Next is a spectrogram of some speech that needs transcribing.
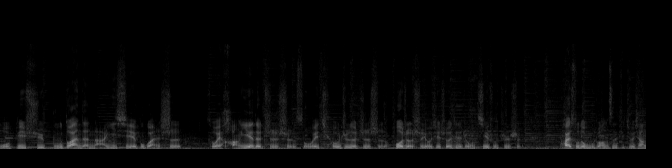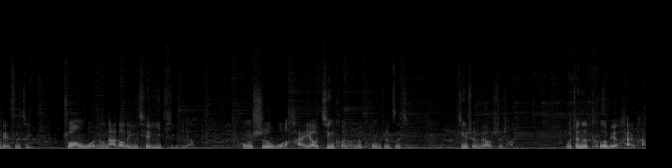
我必须不断的拿一些不管是所谓行业的知识、所谓求职的知识，或者是游戏设计的这种技术知识，快速的武装自己，就像给自己装我能拿到的一切一体一样。同时，我还要尽可能的控制自己，精神不要失常。我真的特别害怕，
